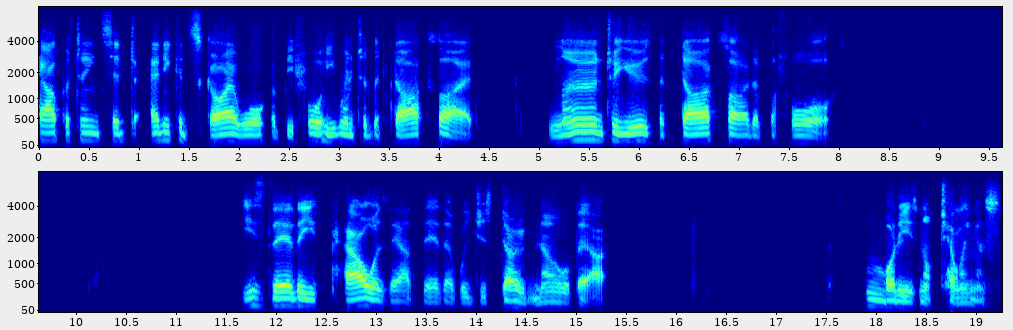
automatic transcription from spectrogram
Palpatine said to Anakin Skywalker before he went to the dark side, learn to use the dark side of the Force. Is there these powers out there that we just don't know about? Somebody's not telling us.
